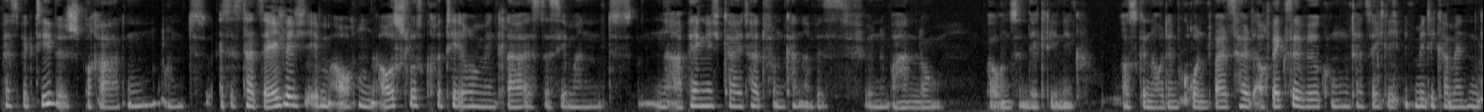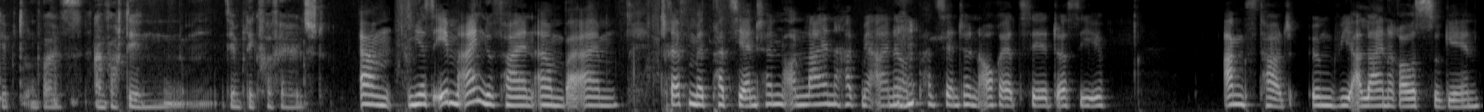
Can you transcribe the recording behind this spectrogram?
perspektivisch beraten. Und es ist tatsächlich eben auch ein Ausschlusskriterium, wenn klar ist, dass jemand eine Abhängigkeit hat von Cannabis für eine Behandlung bei uns in der Klinik. Aus genau dem Grund, weil es halt auch Wechselwirkungen tatsächlich mit Medikamenten gibt und weil es einfach den, den Blick verfälscht. Ähm, mir ist eben eingefallen, ähm, bei einem Treffen mit Patientinnen online hat mir eine mhm. Patientin auch erzählt, dass sie Angst hat, irgendwie alleine rauszugehen.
